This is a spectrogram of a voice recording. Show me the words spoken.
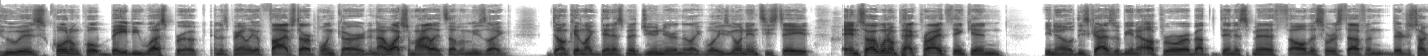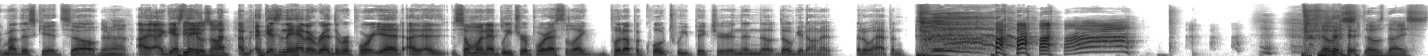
who is quote unquote baby Westbrook, and is apparently a five star point guard. And I watched some highlights of him. He's like dunking like Dennis Smith Jr. And they're like, well, he's going to NC State. And so I went on Pack Pride thinking, you know, these guys would be in an uproar about Dennis Smith, all this sort of stuff, and they're just talking about this kid. So they're not. I, I guess beat they. goes on. I, I'm guessing they haven't read the report yet. I, I, someone at Bleacher Report has to like put up a quote tweet picture, and then they'll, they'll get on it. It'll happen. that was that was nice.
